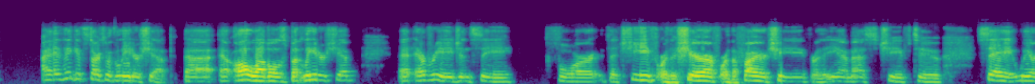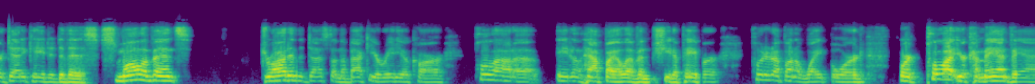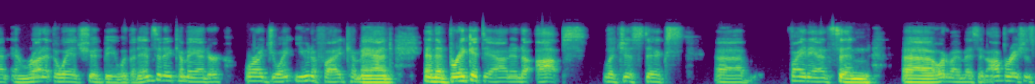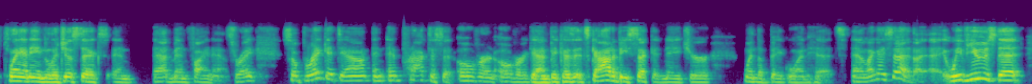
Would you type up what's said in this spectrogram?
I think it starts with leadership uh, at all levels, but leadership at every agency for the chief or the sheriff or the fire chief or the EMS chief to say, we are dedicated to this. Small events, draw it in the dust on the back of your radio car, pull out a eight and a half by 11 sheet of paper, put it up on a whiteboard, or pull out your command van and run it the way it should be with an incident commander or a joint unified command, and then break it down into ops, logistics, uh, finance, and uh, what am I missing? Operations planning, logistics, and admin finance, right? So break it down and, and practice it over and over again because it's got to be second nature when the big one hits. And like I said, I, I, we've used it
